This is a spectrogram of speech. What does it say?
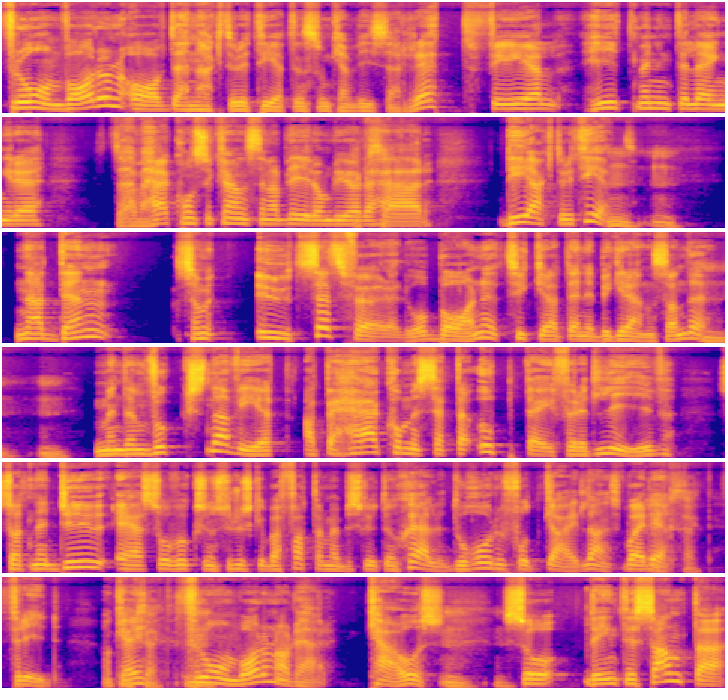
Frånvaron av den auktoriteten som kan visa rätt, fel, hit men inte längre. De här konsekvenserna blir om du gör det här. Det är auktoritet. När den som utsätts för det då, barnet, tycker att den är begränsande. Men den vuxna vet att det här kommer sätta upp dig för ett liv. Så att när du är så vuxen så du ska börja fatta de här besluten själv, då har du fått guidelines. Vad är det? Exakt. Frid. Okej? Exakt. Mm. Frånvaron av det här, kaos. Så det intressanta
